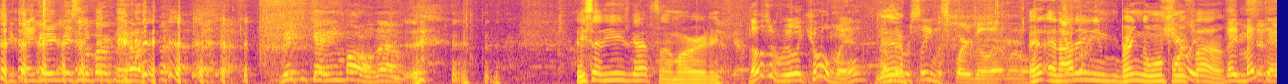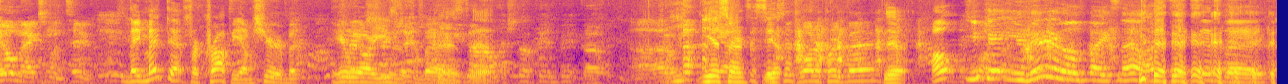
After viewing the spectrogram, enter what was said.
You think you ain't missing a Berkley, huh? Vicky can't even borrow now. he said he's got some already, Those are really cool, man. I've Yeah. never seen a square bill that little. and, and I didn't even bring the one point Surely five. They make So Bill that. makes one too. They make that for crappie, I'm sure, but here we are using it for bags. You got all that stuff yes, sir. It's a six Yep. inch waterproof bag. Yeah. Oh, you can't use any of those baits now. That's a six inch bag.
